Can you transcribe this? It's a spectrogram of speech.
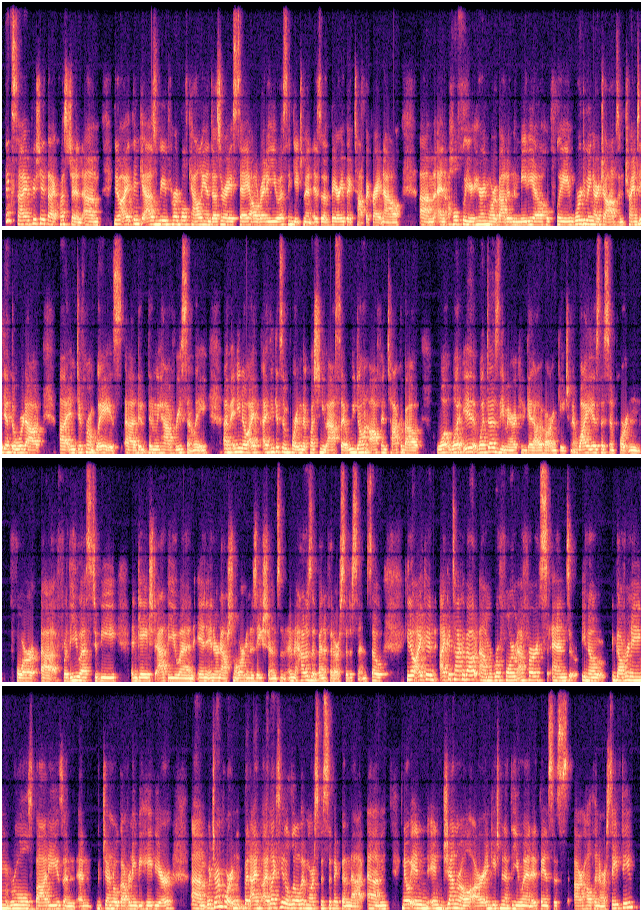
Thanks, Ty. I appreciate that question. Um, you know, I think as we've heard both Callie and Desiree say already, U.S. engagement is a very big topic right now. Um, and hopefully you're hearing more about it in the media. Hopefully we're doing our jobs and trying to get the word out uh, in different ways uh, than, than, we have recently. Um, and, you know, I, I think it's important, the question you asked, that we don't often talk about what, what, is, what does the American get out of our engagement? Why is this important for uh, for the U.S. to be engaged at the UN in international organizations, and, and, how does it benefit our citizens? So, you know, I could I could talk about um, reform efforts and you know governing rules, bodies, and and general governing behavior, um, which are important. But I'd, I'd like to get a little bit more specific than that. Um, you know, in in general, our engagement at the UN advances our health and our safety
